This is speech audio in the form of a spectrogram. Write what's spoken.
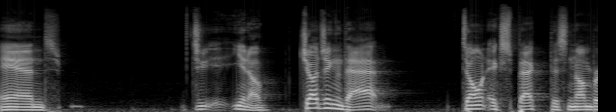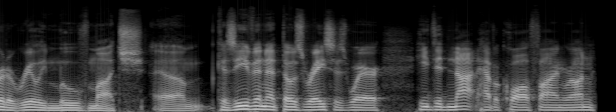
and you know, judging that, don't expect this number to really move much because um, even at those races where he did not have a qualifying run.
